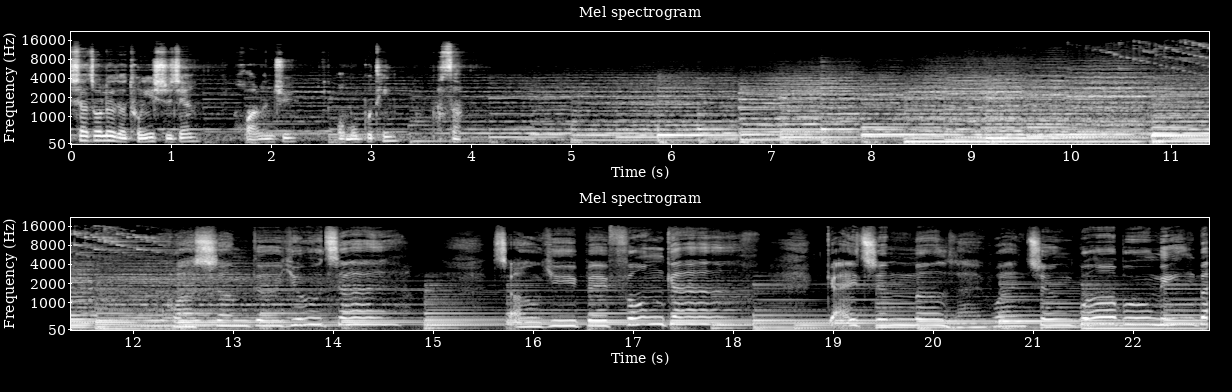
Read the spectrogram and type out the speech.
下周六的同一时间，华人居，我们不听不散。风干，该怎么来完成？我不明白。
